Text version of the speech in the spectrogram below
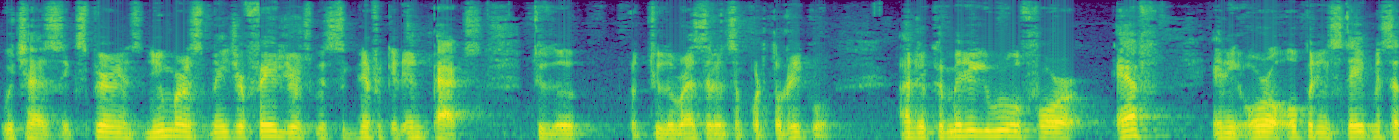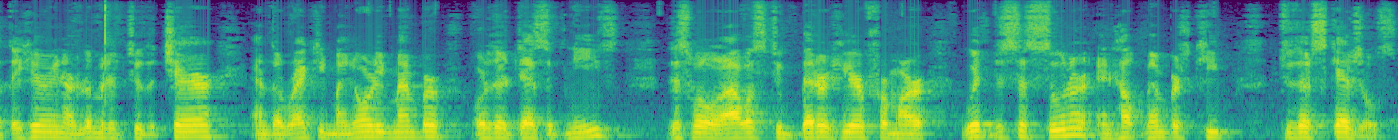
which has experienced numerous major failures with significant impacts to the, to the residents of Puerto Rico. Under Committee Rule 4F, any oral opening statements at the hearing are limited to the chair and the ranking minority member or their designees. This will allow us to better hear from our witnesses sooner and help members keep to their schedules.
